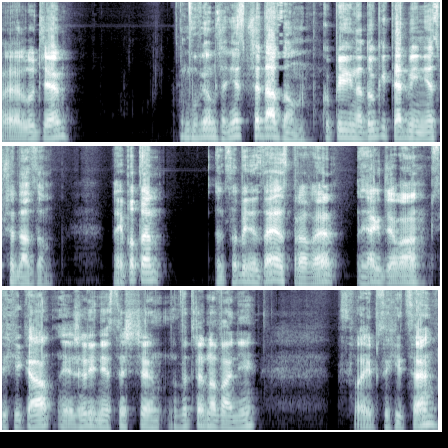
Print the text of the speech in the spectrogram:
e, ludzie mówią, że nie sprzedadzą. Kupili na długi termin, nie sprzedadzą. No i potem sobie nie zdaję sprawę, jak działa psychika. Jeżeli nie jesteście wytrenowani w swojej psychice,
